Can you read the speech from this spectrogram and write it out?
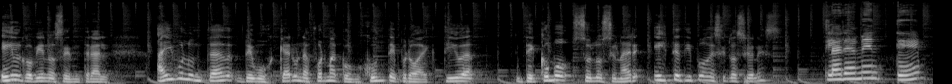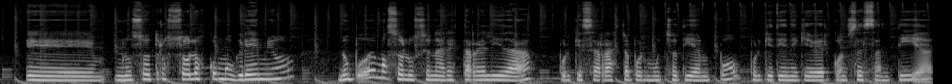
el gobierno central? ¿Hay voluntad de buscar una forma conjunta y proactiva de cómo solucionar este tipo de situaciones? Claramente, eh, nosotros solos como gremio no podemos solucionar esta realidad porque se arrastra por mucho tiempo, porque tiene que ver con cesantía,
